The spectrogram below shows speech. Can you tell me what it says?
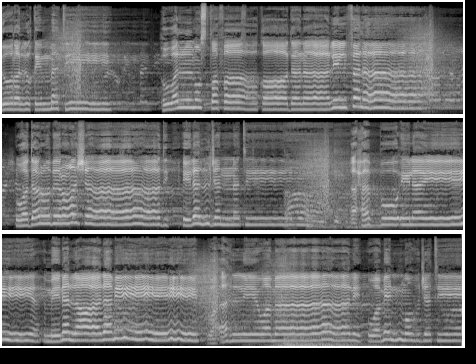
ذر القمة. هو المصطفى قادنا للفلاح ودرب الرشاد إلى الجنة. أحب إلي من العالمين وأهلي ومالي ومن مهجتي.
